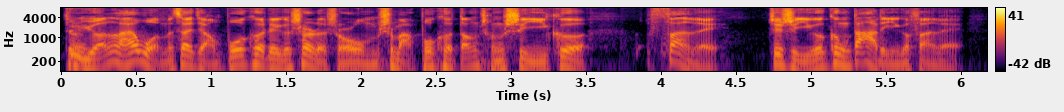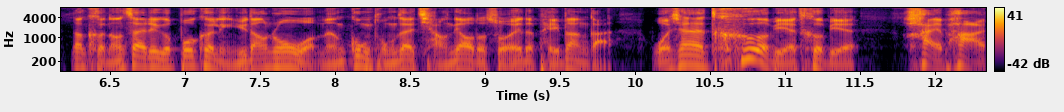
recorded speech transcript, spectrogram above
就原来我们在讲播客这个事儿的时候，我们是把播客当成是一个范围，这是一个更大的一个范围。那可能在这个播客领域当中，我们共同在强调的所谓的陪伴感，我现在特别特别害怕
